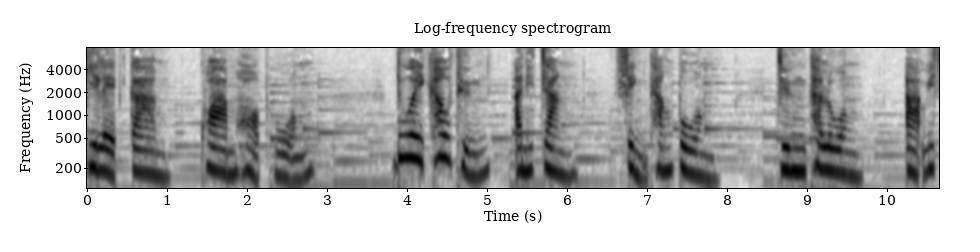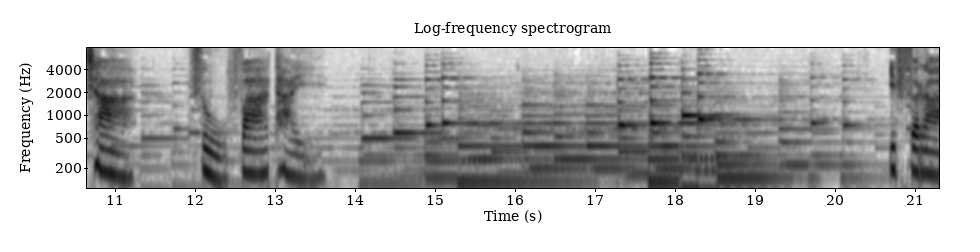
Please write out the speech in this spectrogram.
กิเลสกาม ความหอบหวง ด้วยเข้าถึงอนิจจัง สิ่งทั้งปวง จึงทะลวง อวิชชา สู่ฟ้าไทย อิสรา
